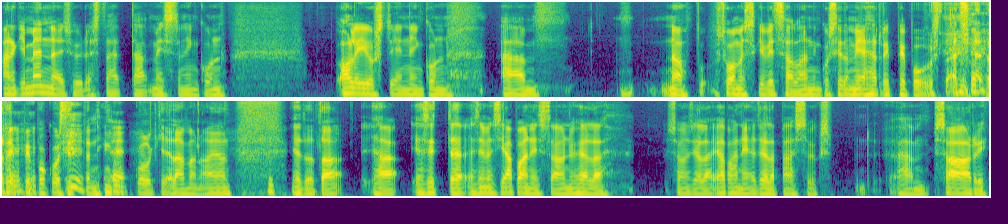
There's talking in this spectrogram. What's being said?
ainakin menneisyydestä, että missä niin kuin oli justiin niin kuin, ää, no Suomessakin vitsaillaan niin kuin siitä miehen rippipuusta, että rippipuku sitten niin kuin kulki elämän ajan. Ja, tota, ja, ja sitten esimerkiksi Japanissa on yhdellä, se on siellä Japanin eteläpäässä yksi äm, saari,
